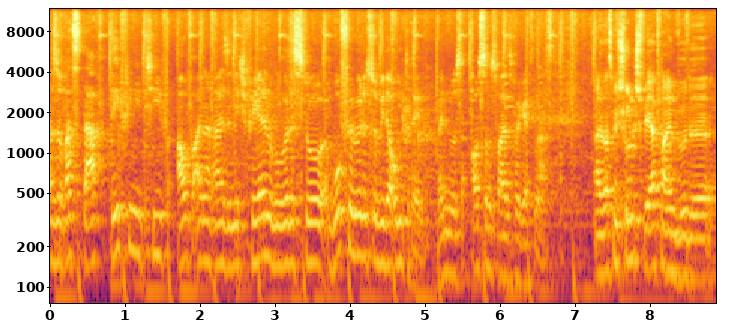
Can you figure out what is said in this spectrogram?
Also was darf definitiv auf einer Reise nicht fehlen? Wo würdest du, wofür würdest du wieder umdrehen, wenn du es ausnahmsweise vergessen hast? Also was mir schon schwer fallen würde,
